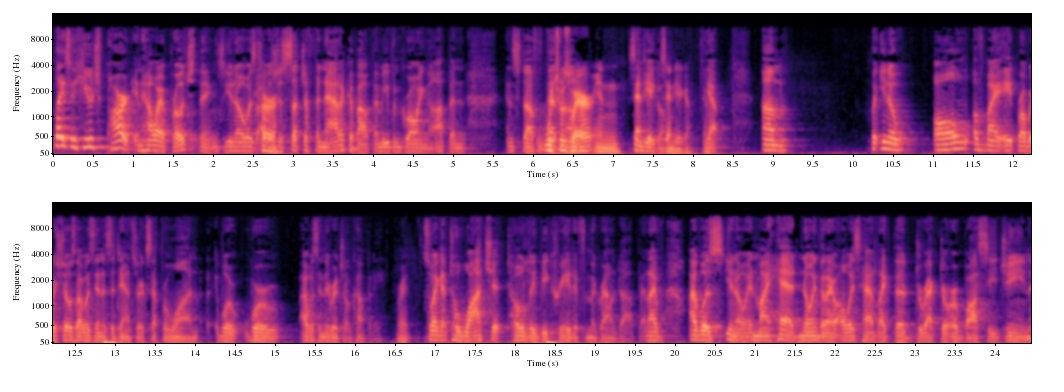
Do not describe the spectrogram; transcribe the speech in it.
plays a huge part in how I approach things. You know, as I was just such a fanatic about them, even growing up and and stuff. Which that, was um, where in San Diego. San Diego. Yeah. Um, but you know, all of my eight Broadway shows I was in as a dancer, except for one, were, were I was in the original company. Right. So I got to watch it totally be created from the ground up, and I I was you know in my head knowing that I always had like the director or bossy gene.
